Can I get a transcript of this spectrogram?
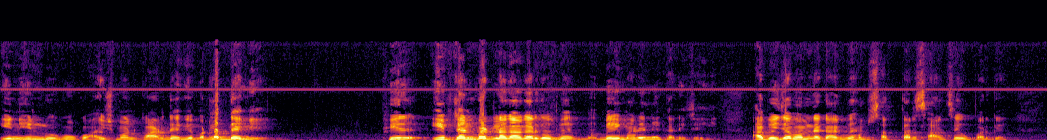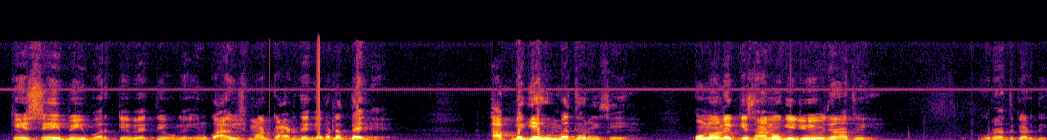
इन इन लोगों को आयुष्मान कार्ड देंगे मतलब देंगे, फिर इफ्स एंड बट लगा करके उसमें बेईमानी नहीं करनी चाहिए। अभी जब हमने कहा कि हम सत्तर साल से ऊपर के, किसी भी वर्ग के व्यक्ति होंगे, इनको आयुष्मान कार्ड देंगे मतलब देंगे। आप में ये हिम्मत होनी चाहिए। उन्होंने किसानों की जो योजना थी, वो रद्द कर दी।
